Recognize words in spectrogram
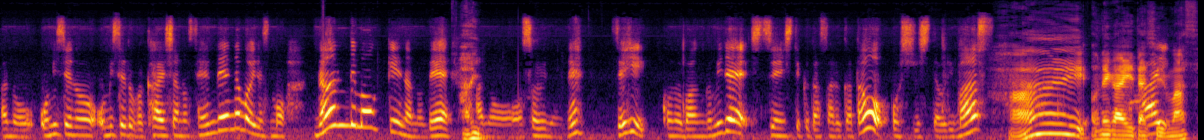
あのお店のお店とか会社の宣伝でもいいです。もう何でも OK なので、はいあのそういうのをね、ぜひこの番組で出演してくださる方を募集しております。はいお願いいたします。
